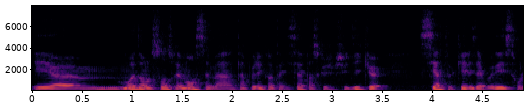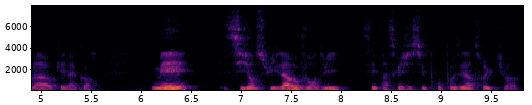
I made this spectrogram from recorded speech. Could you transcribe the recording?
Et euh, moi, dans le sens vraiment, ça m'a interpellé quand tu as dit ça parce que je me suis dit que, certes, ok, les abonnés ils sont là, ok, d'accord. Mais si j'en suis là aujourd'hui, c'est parce que j'ai su proposer un truc, tu vois.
